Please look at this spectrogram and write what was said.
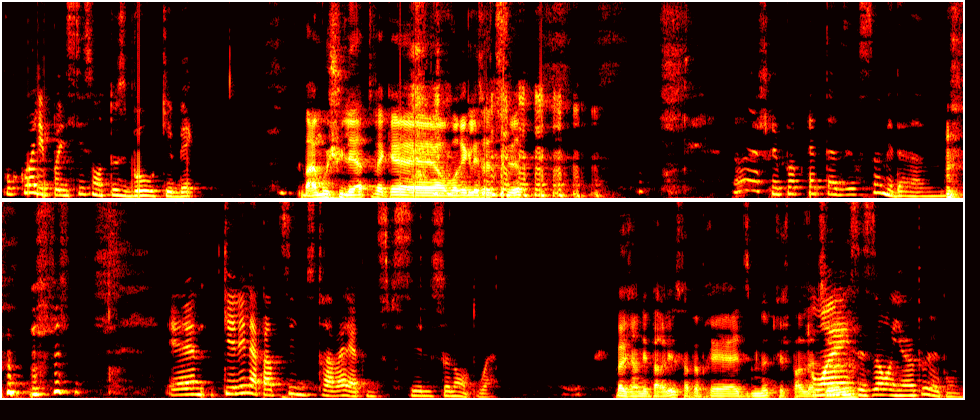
Pourquoi les policiers sont tous beaux au Québec? Ben moi je suis lettre, fait que euh, on va régler ça tout de suite. Je serais pas prête à dire ça, mesdames. Euh, quelle est la partie du travail la plus difficile selon toi? Ben j'en ai parlé, ça fait à peu près 10 minutes que je parle de ça. ouais, c'est ça, on y a un peu répondu.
